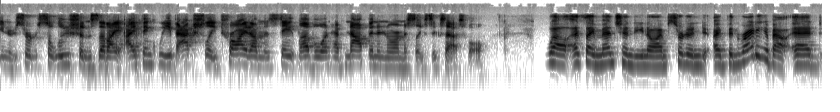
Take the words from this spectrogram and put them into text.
you know sort of solutions that I, I think we've actually tried on the state level and have not been enormously successful. Well as i mentioned you know i'm sort of i've been writing about ed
